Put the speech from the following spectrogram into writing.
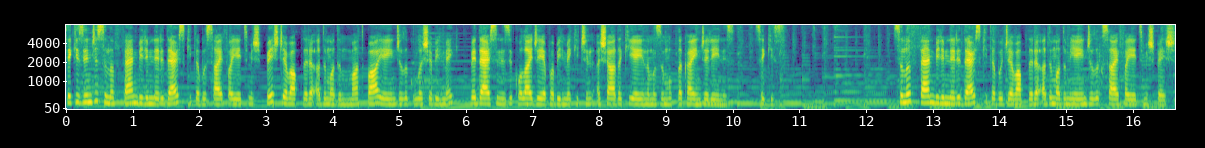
8. Sınıf Fen Bilimleri Ders Kitabı Sayfa 75 Cevapları adım adım matbaa yayıncılık ulaşabilmek ve dersinizi kolayca yapabilmek için aşağıdaki yayınımızı mutlaka inceleyiniz. 8. Sınıf Fen Bilimleri Ders Kitabı Cevapları Adım Adım Yayıncılık Sayfa 75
